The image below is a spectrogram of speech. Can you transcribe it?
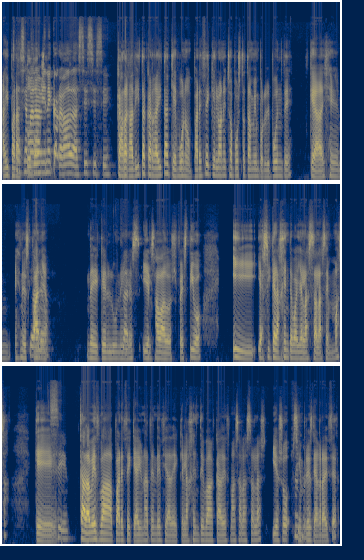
hay para Esta semana todos viene cargada, sí, sí, sí. cargadita, cargadita, que bueno, parece que lo han hecho aposta también por el puente que hay en, en España, Claro, de que el claro. lunes y el sábado es festivo. Y, y así que la gente vaya a las salas en masa, que Sí. cada vez va, parece que hay una tendencia de que la gente va cada vez más a las salas y eso siempre es de agradecer.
